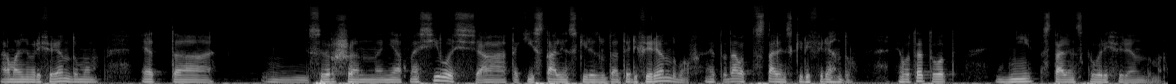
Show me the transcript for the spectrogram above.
нормальным референдумам это совершенно не относилось, а такие сталинские результаты референдумов, это, да, вот сталинский референдум, и вот это вот дни сталинского референдума.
